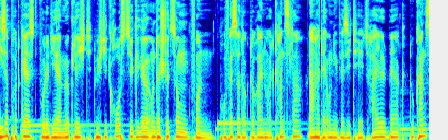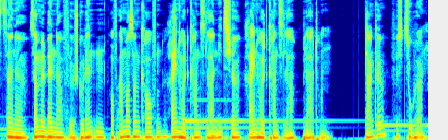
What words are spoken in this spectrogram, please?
Dieser Podcast wurde dir ermöglicht durch die großzügige Unterstützung von Professor Dr. Reinhold Kanzler nahe der Universität Heidelberg. Du kannst seine Sammelbänder für Studenten auf Amazon kaufen. Reinhold Kanzler Nietzsche, Reinhold Kanzler Platon. Danke fürs Zuhören.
